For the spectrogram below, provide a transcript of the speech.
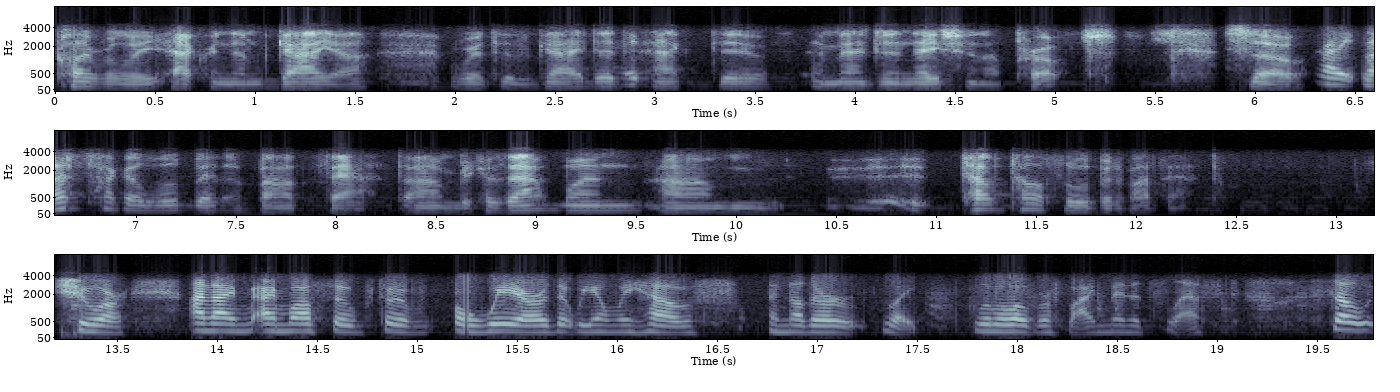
cleverly acronymed Gaia, which is Guided. Active Imagination Approach. So right. let's talk a little bit about that um, because that one. Um, tell tell us a little bit about that. Sure, and I'm I'm also sort of aware that we only have another like little over five minutes left. So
